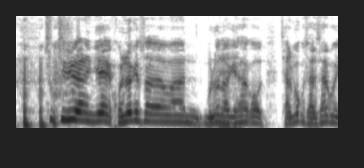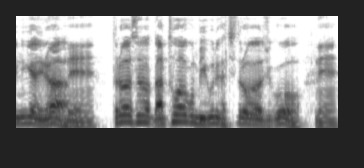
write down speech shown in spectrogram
축출이라는 게 권력에서만 물러나게 네. 하고 잘 먹고 잘 살고 있는 게 아니라 네. 들어가서 나토하고 미군이 같이 들어가가지고 네.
